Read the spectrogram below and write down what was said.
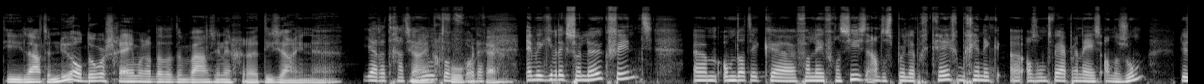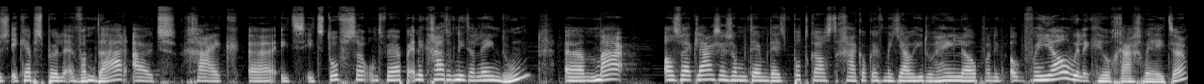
die laten nu al doorschemeren dat het een waanzinnig eh, design, eh Ja, dat gaat heel tof worden. krijgen. En weet je wat ik zo leuk vind? Ehm, omdat ik eh, van leveranciers een aantal spullen heb gekregen, begin ik eh, als ontwerper ineens andersom. Dus ik heb spullen en van daaruit ga ik eh, iets, iets tofs ontwerpen. En ik ga het ook niet alleen doen. Ehm, maar als wij klaar zijn zometeen met deze podcast, ga ik ook even met jou hier doorheen lopen. Want ik, ook van jou wil ik heel graag weten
